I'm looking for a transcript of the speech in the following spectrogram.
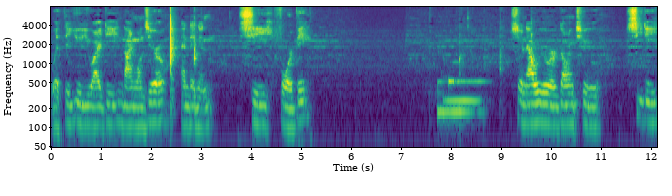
with the UUID 910 ending in C4B. So now we are going to CD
